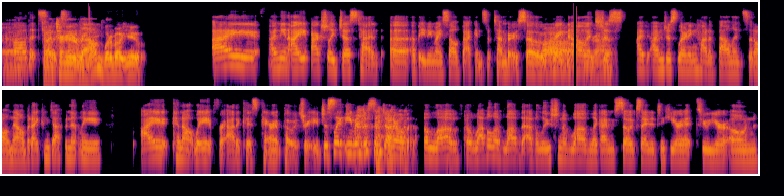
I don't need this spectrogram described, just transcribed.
Uh, Oh, that's can so I turn exciting. it around? What about you? I I mean I actually just had a, a baby myself back in September. So right Wow, now it's just I, I'm just learning how to balance it all now. But I can definitely I cannot wait for Atticus parent poetry. Just like even just in general, the, the love, the level of love, the evolution of love. Like I'm so excited to hear it through your own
